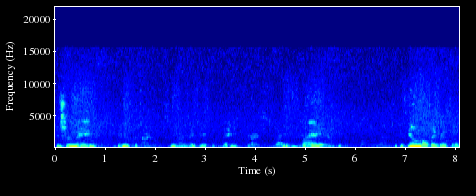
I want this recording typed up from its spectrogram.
it's your name, then it's the title. So you got to take care of the name first. Right. Right. right you don't take care of yourself,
